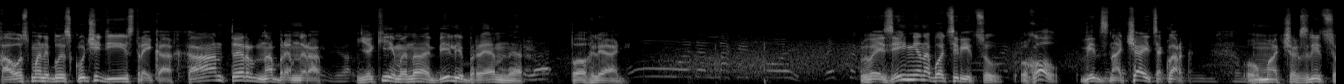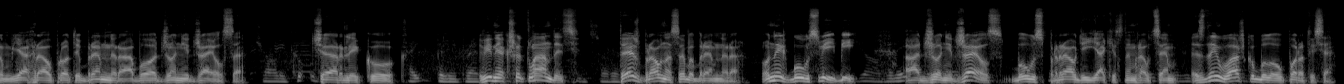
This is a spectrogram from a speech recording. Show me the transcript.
Хаосмени блискучі дії стрейка. Хантер на Бремнера. Які імена Білі Бремнер. Поглянь. Везіння на боці Ліцу. Гол. Відзначається Кларк. У матчах з Ліцом я грав проти Бремнера або Джонні Джайлса. Чарлі Кук. Він, як шотландець, теж брав на себе Бремнера. У них був свій бій. А Джонні Джайлс був справді якісним гравцем. З ним важко було упоратися.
